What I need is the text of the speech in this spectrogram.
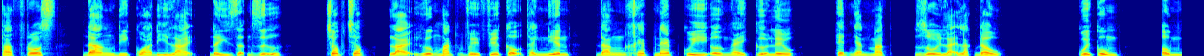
Pathros đang đi qua đi lại đầy giận dữ, chốc chốc lại hướng mắt về phía cậu thanh niên đang khép nép quỳ ở ngay cửa lều, hết nhăn mặt rồi lại lắc đầu. Cuối cùng, ông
